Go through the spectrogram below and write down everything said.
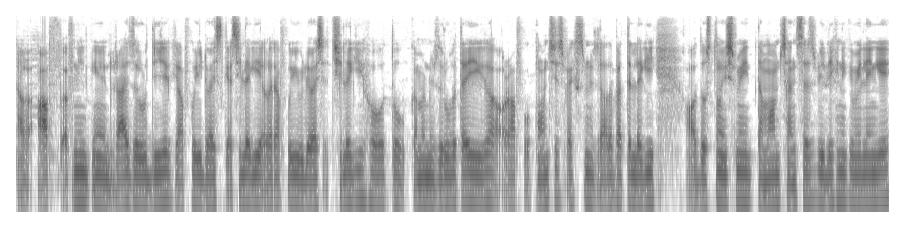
आप अपनी राय ज़रूर दीजिए कि आपको ये डिवाइस कैसी लगी, अगर आपको ये डिवाइस अच्छी लगी हो तो कमेंट में ज़रूर बताइएगा और आपको कौन सी स्पेक्स में ज़्यादा बेहतर लगी। और दोस्तों, इसमें तमाम सेंसर्स भी देखने को मिलेंगे।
